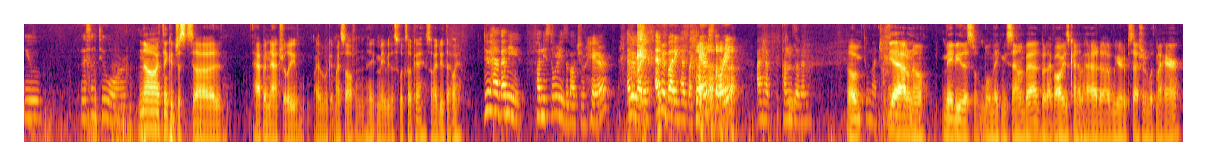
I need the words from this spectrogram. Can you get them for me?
you listen to or No, I think it just uh, happened naturally. I look at myself and hey, maybe this looks okay, so I do it that way. do you have any funny stories about your hair? Everybody everybody has a hair story. I have tons of them. Um, Too much. yeah, I don't know. Maybe this will make me sound bad, but I've always kind of had a weird obsession with my hair.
